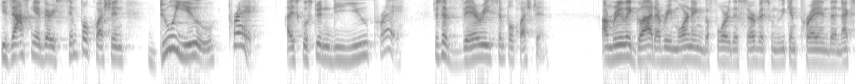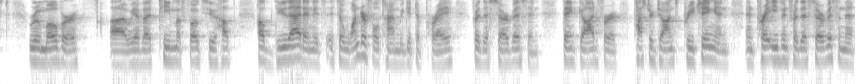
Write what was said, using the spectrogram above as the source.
He's asking a very simple question do you pray? High school student do you pray? Just a very simple question I'm really glad every morning before this service when we can pray in the next room over. Uh, we have a team of folks who help help do that, and it's it's a wonderful time we get to pray for this service and thank God for Pastor John's preaching and and pray even for this service and the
